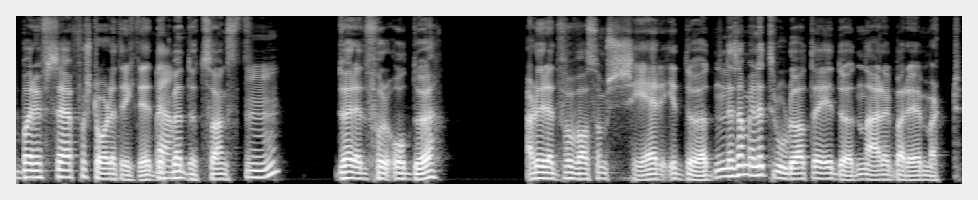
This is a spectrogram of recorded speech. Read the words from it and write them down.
bare så jeg forstår dette riktig. Dette Ja. med dødsangst. Mm. Du er redd for å dø. Er du redd for hva som skjer i døden, liksom? Eller tror du at i døden er det bare mørkt?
